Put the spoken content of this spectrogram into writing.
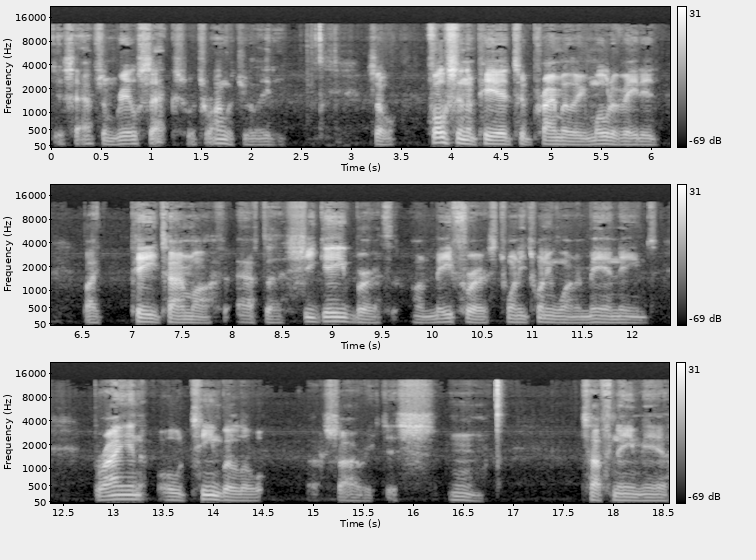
just have some real sex. What's wrong with you, lady? So, Folsom appeared to primarily motivated by paid time off after she gave birth on May 1st, 2021, a man named Brian Otimbalo sorry, this mm, tough name here.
